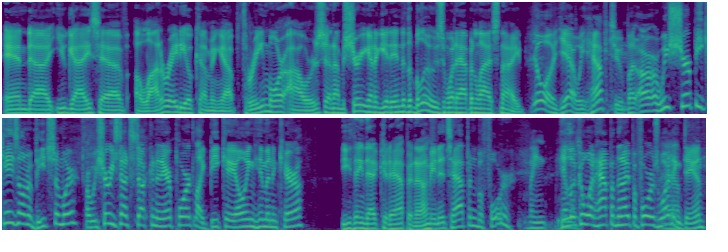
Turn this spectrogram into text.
And uh, you guys have a lot of radio coming up, three more hours, and I'm sure you're going to get into the blues and what happened last night. Oh, yeah, we have to. But are, are we sure BK's on a beach somewhere? Are we sure he's not stuck in an airport like BK owing him and Kara? You think that could happen? Huh? I mean, it's happened before. I mean, You look at what happened the night before his wedding, Dan.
